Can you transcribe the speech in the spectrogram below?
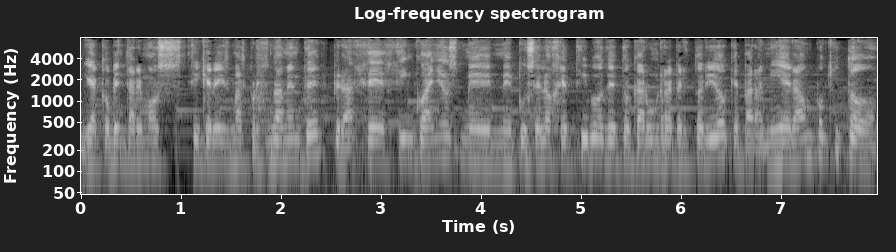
ya comentaremos si queréis más profundamente, pero hace cinco años me, me puse el objetivo de tocar un repertorio que para mí era un poquito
